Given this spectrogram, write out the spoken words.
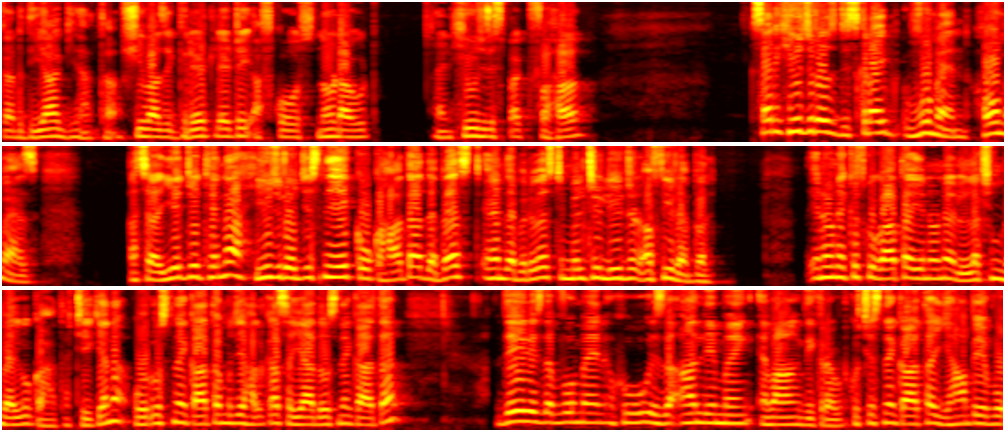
कर दिया गया था। She was a great lady of course no doubt and huge respect for her sir Hugh Rose describe women whom as अच्छा ये जो थे ना ह्यूज रोज जिसने एक को कहा था the best and the best military leader of the rebel इन्होंने किसको कहा था? इन्होंने लक्ष्मी बाई को कहा था, ठीक है ना? और उसने कहा था, मुझे हल्का सा याद है, उसने कहा था there is the women who is the only among the crowd कुछ इसने कहा था, यहाँ पे वो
